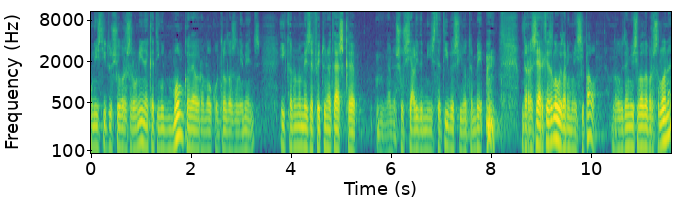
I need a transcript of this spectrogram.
una institució barcelonina que ha tingut molt que veure amb el control dels aliments i que no només ha fet una tasca social i administrativa, sinó també de recerca, és l'Ordoni Municipal. L'Ordoni Municipal de Barcelona,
